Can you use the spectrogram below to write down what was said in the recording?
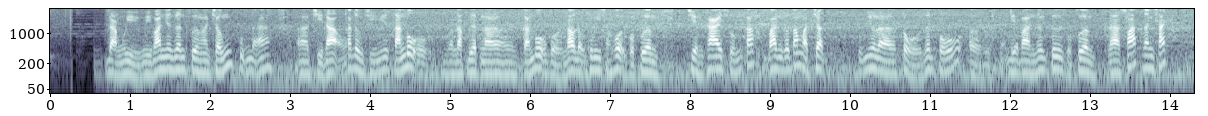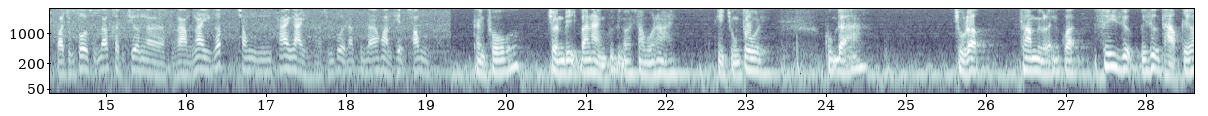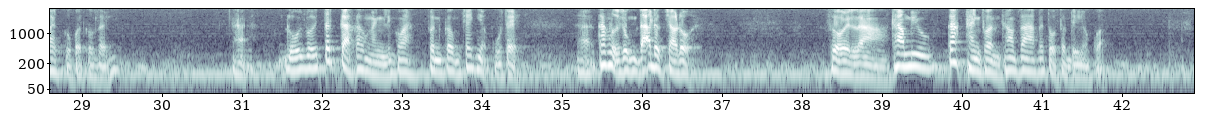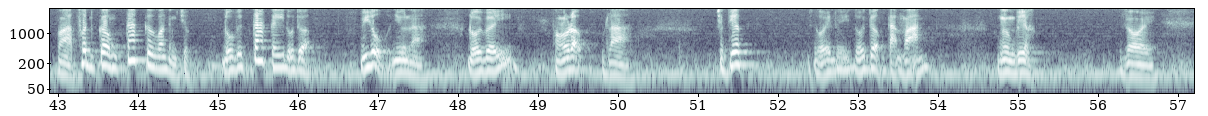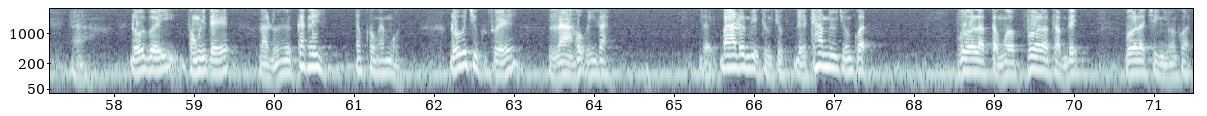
Đảng ủy Ủy ban nhân dân phường Hàng Chống cũng đã à, chỉ đạo các đồng chí cán bộ, và đặc biệt là cán bộ của lao động thương binh xã hội của phường triển khai xuống các ban công tác mặt trận cũng như là tổ dân phố ở địa bàn dân cư của phường ra soát danh sách và chúng tôi cũng đã khẩn trương là làm ngay gấp trong 2 ngày và chúng tôi đã, cũng đã hoàn thiện xong. Thành phố chuẩn bị ban hành quyết định 642 thì chúng tôi cũng đã chủ động tham mưu lãnh quận xây dựng cái dự thảo kế hoạch của quận Cầu Giấy À, đối với tất cả các ngành liên quan, phân công trách nhiệm cụ thể à, các nội dung đã được trao đổi, rồi là tham mưu các thành phần tham gia với tổ thẩm định của quận và phân công các cơ quan thường trực đối với các cái đối tượng. Ví dụ như là đối với phòng lao động là trực tiếp, đối với đối tượng tạm hoãn, ngừng việc, rồi à, đối với phòng y tế là đối với cách ly. F0 F1 đối với chi cục thuế là hộ kinh doanh. Đấy, ba đơn vị thường trực để tham mưu cho quận. Vừa là tổng hợp vừa là thẩm định vừa là trình cho quận.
